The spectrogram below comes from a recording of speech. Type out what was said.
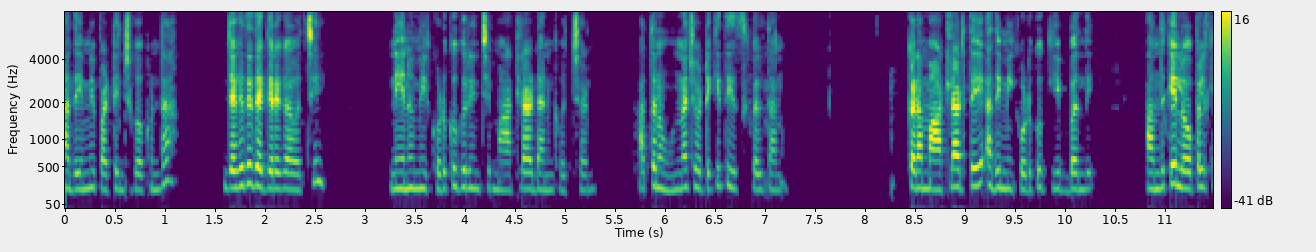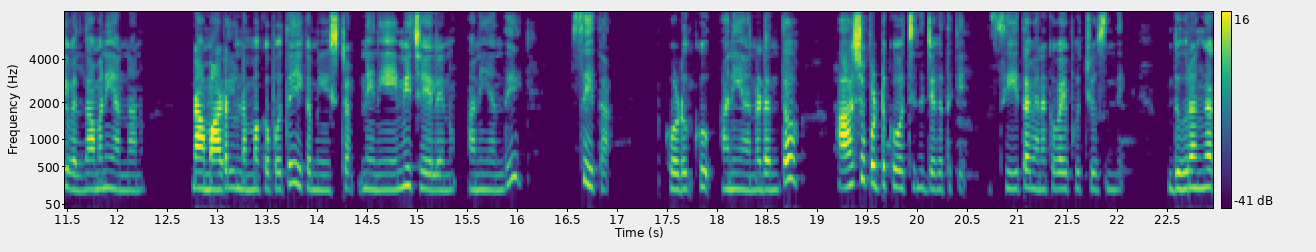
అదేమీ పట్టించుకోకుండా జగతి దగ్గరగా వచ్చి నేను మీ కొడుకు గురించి మాట్లాడడానికి వచ్చాను. అతను ఉన్న చోటికి తీసుకువెళ్తాను ఇక్కడ మాట్లాడితే అది మీ కొడుకుకి ఇబ్బంది. అందుకే లోపలికి వెళ్దామని అన్నాను. నా మాటలు నమ్మకపోతే ఇక మీ ఇష్టం. నేను ఏమీ చేయలేను అని అంది సీత. కొడుకు అని అనడంతో ఆశ పుట్టుకు వచ్చింది జగతికి. సీత వెనక వైపు చూసింది. దూరంగా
